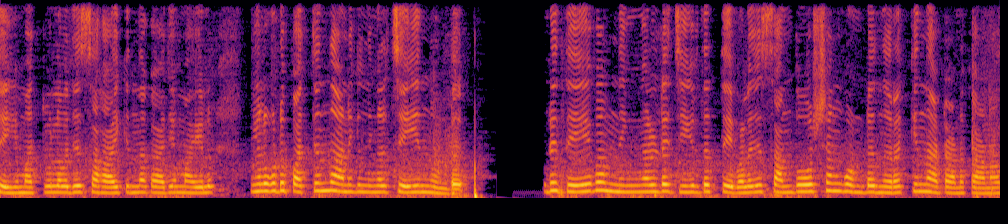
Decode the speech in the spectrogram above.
ചെയ്യും. മറ്റുള്ളവരെ സഹായിക്കുന്ന കാര്യമായാലും നിങ്ങളെ കൊണ്ട് പറ്റുന്നതാണെങ്കിൽ നിങ്ങൾ ചെയ്യുന്നുണ്ട്. ഇവിടെ ദൈവം നിങ്ങളുടെ ജീവിതത്തെ വളരെ സന്തോഷം കൊണ്ട് നിറയ്ക്കുന്നതായിട്ടാണ് കാണാൻ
